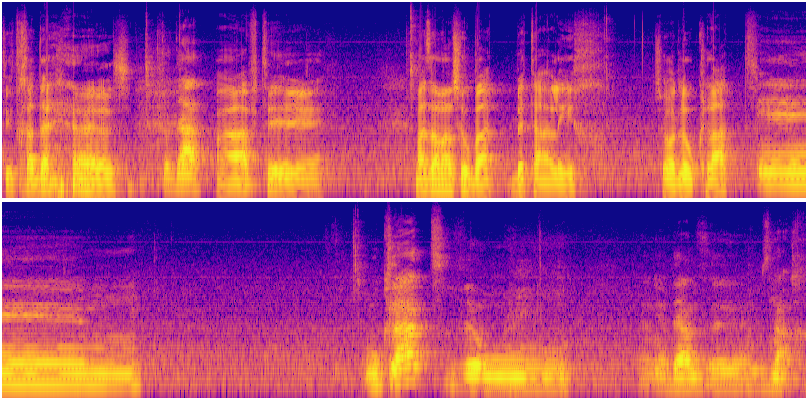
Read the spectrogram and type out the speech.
תתחדש. תודה. אהבתי. מה זה אומר שהוא בתהליך? שהוא עוד לא הוקלט? אמ, הוא הוקלט והוא, אני יודע על זה, הוזנח.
